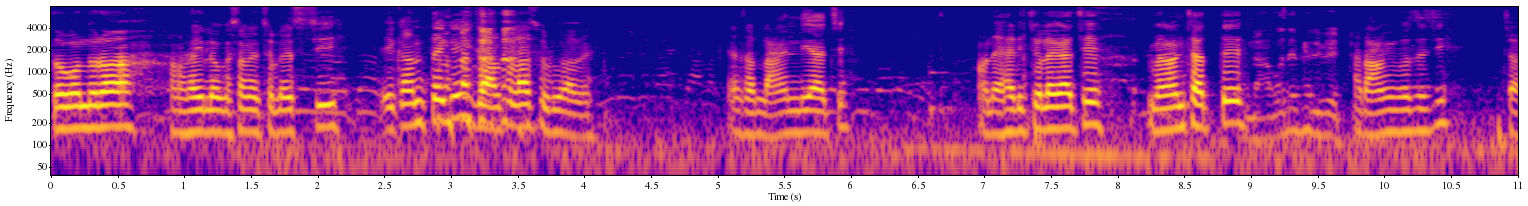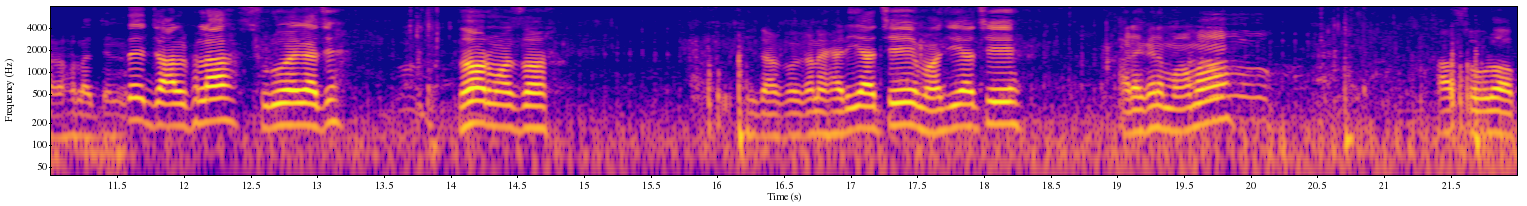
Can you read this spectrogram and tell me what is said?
তো বন্ধুরা, আমরা এই লোকেশনে চলে এসেছি। এখান থেকেই জাল ফেলা শুরু হবে। এসব লাইন দিয়ে আছে। আমাদের হ্যারি চলে গেছে মেলান ছাড়তে। আর আমি বসেছি চাকা ফেলার জন্য। জাল ফেলা শুরু হয়ে গেছে। ধর মাছ, ধর। দেখো, এখানে হ্যারি আছে, মাঝি আছে, আর এখানে মামা আর সৌরভ।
